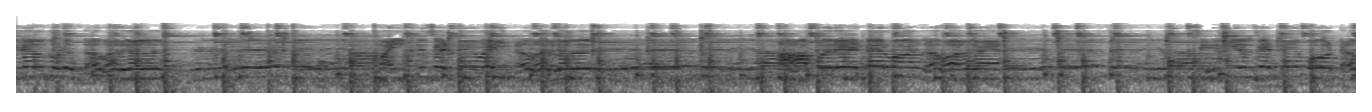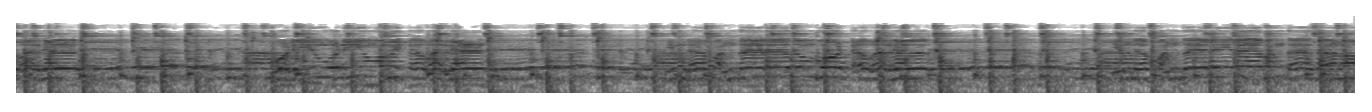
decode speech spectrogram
கொடைகள் கொடுத்தவர்கள். மைக்கு செட்டு வைத்தவர்கள். ஆபரேட்டர் வாழ்க வாழ்க சீரியல் செட்டு போட்டவர்கள். ஒளியும் ஒளியும் அமைத்தவர்கள். இந்த பந்தரதும் போட்டவர்கள். இந்த பந்தலில வந்த சனம்.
